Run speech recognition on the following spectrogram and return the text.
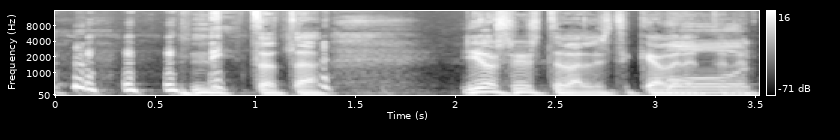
niin tota, jos ystävällisesti nyt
